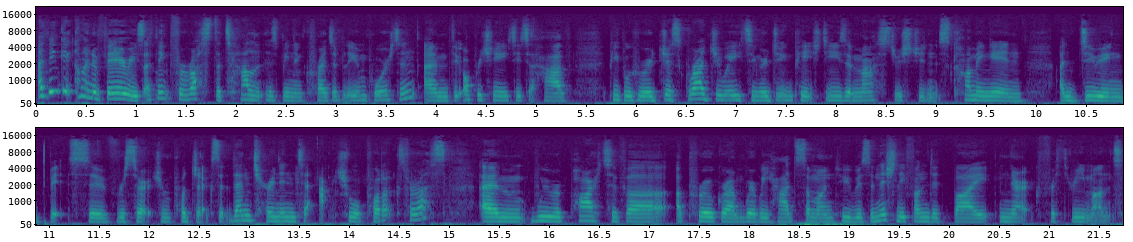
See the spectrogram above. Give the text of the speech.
I think it kind of varies. I think for us, the talent has been incredibly important, and um, the opportunity to have people who are just graduating or doing PhDs and master's students coming in and doing bits of research and projects that then turn into actual products for us. Um, we were part of a, a program where we had someone who was initially funded by NERC for three months.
